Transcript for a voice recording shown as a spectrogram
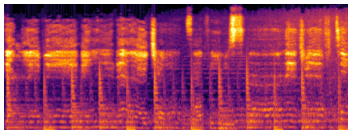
Can live in nature, southeast, slowly drifting.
